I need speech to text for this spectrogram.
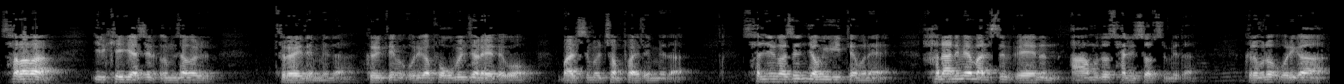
살아라 이렇게 얘기하시는 음성을 들어야 됩니다. 그렇기 때문에 우리가 복음을 전해야 되고 말씀을 전파해야 됩니다. 살리는 것은 영이기 때문에 하나님의 말씀 외에는 아무도 살릴 수 없습니다. 그러므로 우리가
